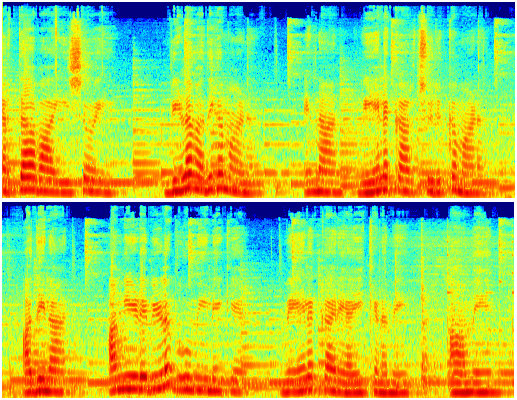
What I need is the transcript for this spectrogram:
കർത്താവായ ഈശോയെ വിളവധികമാണ് എന്നാൽ വേലക്കാർ ചുരുക്കമാണ്. അതിനാൽ അങ്ങയുടെ വിളഭൂമിയിലേക്ക് വേലക്കാരെ അയക്കണമേ. ആമേൻ.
